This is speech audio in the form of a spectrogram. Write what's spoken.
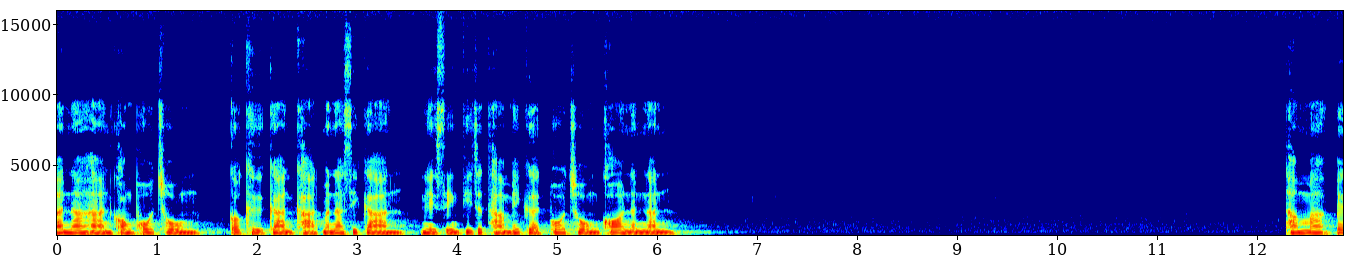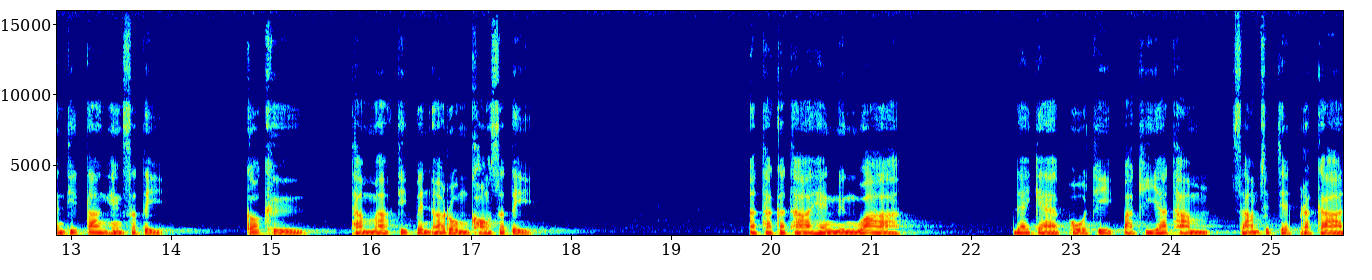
อนาหารของโพชงก็คือการขาดมนสิการในสิ่งที่จะทำให้เกิดโพชงข้อนั้น ๆธรรมะเป็นที่ตั้งแห่งสติ ก็คือ ธรรมะที่เป็นอารมณ์ของสติ อัธกถาแห่งหนึ่งว่า ได้แก่โพธิปัจขิยธรรม 37 ประการ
